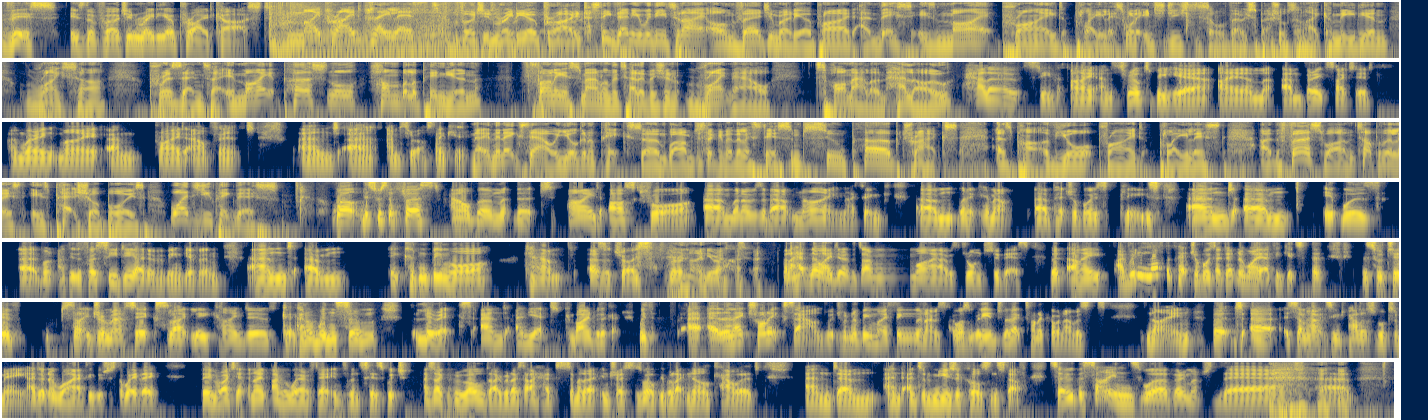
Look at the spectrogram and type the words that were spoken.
This is the Virgin Radio Pridecast. My Pride playlist. Virgin Radio Pride. Steve Denny with you tonight on Virgin Radio Pride, and this is my Pride playlist. I want to introduce you to someone very special tonight comedian, writer, presenter. In my personal, humble opinion, funniest man on the television right now. Tom Allen, hello. Hello, Steve. I am thrilled to be here. I am I'm very excited. I'm wearing my um, Pride outfit and uh, I'm thrilled. Thank you. Now, in the next hour, you're going to pick some, well, I'm just looking at the list here, some superb tracks as part of your Pride playlist. Uh, the first one, top of the list, is Pet Shop Boys. Why did you pick this? Well, this was the first album that I'd asked for um, when I was about nine, I think, um, when it came out, uh, Pet Shop Boys, Please. And um, it was uh, I think the first CD I'd ever been given, and um, it couldn't be more camp as a choice for a nine-year-old. but I had no idea at the time why I was drawn to this. But I, I really love the Pet Shop Boys. I don't know why. I think it's the, the sort of slightly dramatic, slightly kind of kind of winsome lyrics, and and yet combined with a, with a, an electronic sound, which wouldn't have been my thing when I was. I wasn't really into electronica when I was nine, but uh, somehow it seemed palatable to me. I don't know why. I think it was just the way they they write it, and I, am aware of their influences. Which, as I grew older, I realised I had similar interests as well. People like Noel Coward, and um, and and sort of musicals and stuff. So the signs were very much there uh,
